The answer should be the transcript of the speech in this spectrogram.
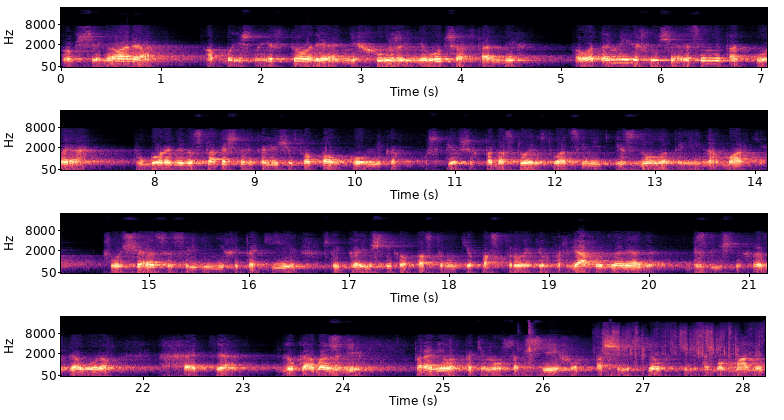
Вообще говоря, обычная история, не хуже и не лучше остальных. А в этом мире случается не такое. В городе достаточное количество полковников, успевших по достоинству оценить и золото, и иномарки. Случаются среди них и такие, что и гаишников по струнке построят, и в ряху зарядят, без лишних разговоров. Хотя, ну-ка обожди. Паравилов потянулся к сейфу, пошелестел какими-то бумагами,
